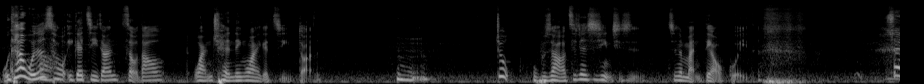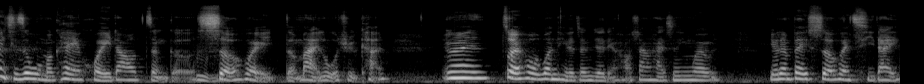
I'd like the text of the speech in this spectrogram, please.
我看我就从一个极端走到完全另外一个极端，嗯，就我不知道这件事情其实真的蛮吊诡的。所以其实我们可以回到整个社会的脉络去看，因为最后问题的症结点好像还是因为有点被社会期待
